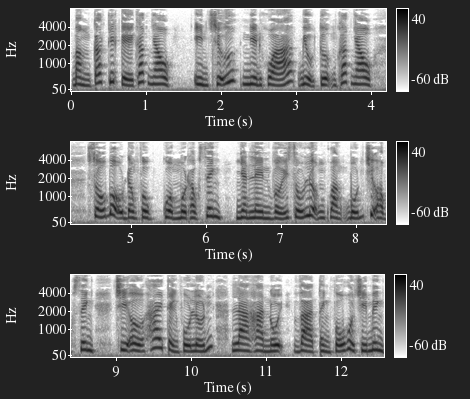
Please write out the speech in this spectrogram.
bằng các thiết kế khác nhau in chữ, niên khóa, biểu tượng khác nhau. Số bộ đồng phục của một học sinh nhân lên với số lượng khoảng 4 triệu học sinh chỉ ở hai thành phố lớn là Hà Nội và thành phố Hồ Chí Minh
